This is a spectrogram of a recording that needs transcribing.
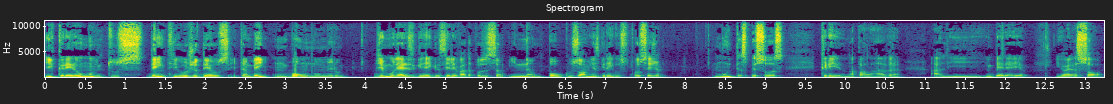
E creram muitos dentre os judeus, e também um bom número de mulheres gregas de elevada posição, e não poucos homens gregos. Ou seja, muitas pessoas creram na palavra ali em Bereia. E olha só,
